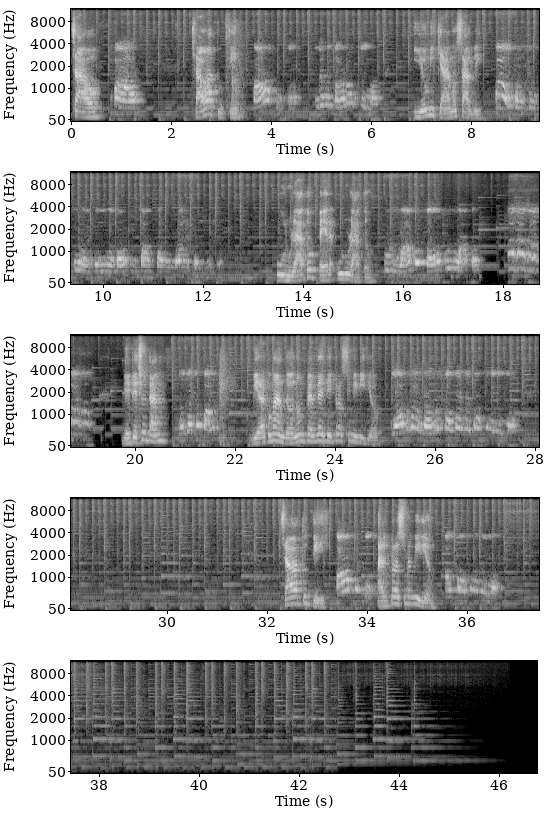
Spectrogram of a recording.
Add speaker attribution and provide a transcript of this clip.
Speaker 1: Ciao.
Speaker 2: Ciao.
Speaker 1: Ciao a tutti.
Speaker 2: Ciao a tutti. Io mi chiamo Gino.
Speaker 1: Io mi chiamo Salvi.
Speaker 2: Sai come si
Speaker 1: per ululato.
Speaker 2: Ululato per ululato.
Speaker 1: Vi è piaciuta?
Speaker 2: Mi è piaciuta?
Speaker 1: Vi raccomando, non perdete i prossimi video.
Speaker 2: Mi raccomando, non perdete
Speaker 1: Ciao a tutti.
Speaker 2: Ciao a tutti.
Speaker 1: Al prossimo video.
